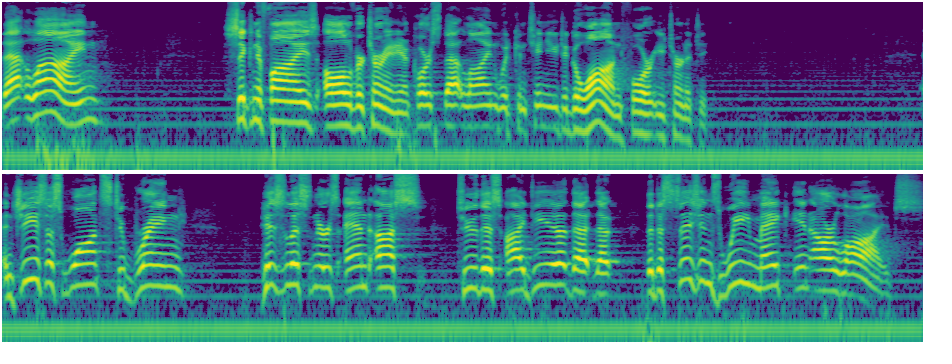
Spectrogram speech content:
That line signifies all of eternity. And of course, that line would continue to go on for eternity. And Jesus wants to bring his listeners and us to this idea that, that the decisions we make in our lives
